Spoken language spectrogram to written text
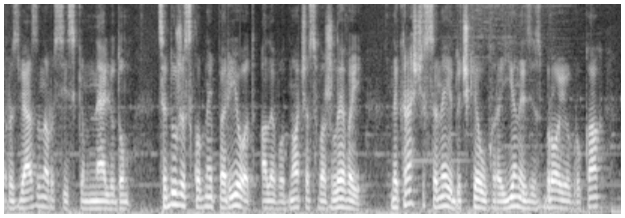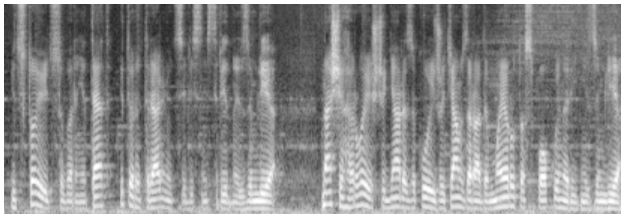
розв'язана російським нелюдом. Це дуже складний період, але водночас важливий. Найкращі сини і дочки України зі зброєю в руках відстоюють суверенітет і територіальну цілісність рідної землі. Наші герої щодня ризикують життям заради миру та спокою на рідній землі.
